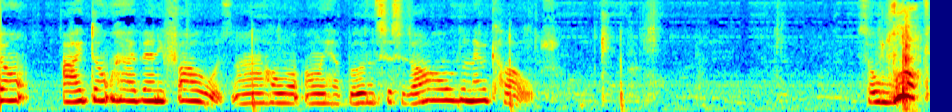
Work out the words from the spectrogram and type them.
don't I don't have any followers. I only have brothers and sisters, all the name calls. So look,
